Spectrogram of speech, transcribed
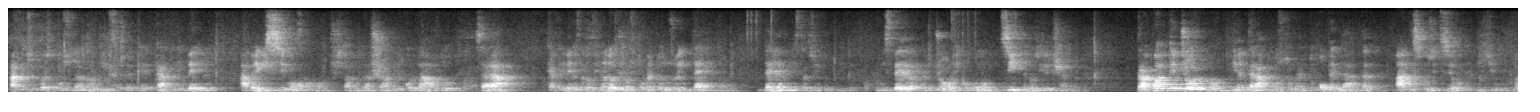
Anche su questo posso dare una notizia perché Carta dei Beni a brevissimo ci stanno lasciando il collaudo, sarà Beni è stato fino ad oggi uno strumento d'uso interno delle amministrazioni pubbliche, Ministero, la Regione, i comuni, SIT e così via dicendo. Tra qualche giorno diventerà uno strumento open data a disposizione di chiunque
